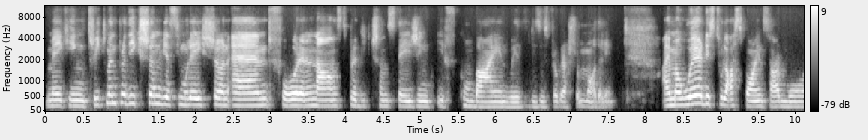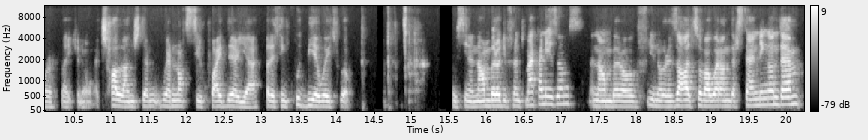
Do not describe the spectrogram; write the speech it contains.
making treatment prediction via simulation and for an enhanced prediction staging if combined with disease progression modeling. I'm aware these two last points are more like, you know, a challenge than we're not still quite there yet, but I think could be a way to go. We've seen a number of different mechanisms, a number of, you know, results of our understanding on them.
